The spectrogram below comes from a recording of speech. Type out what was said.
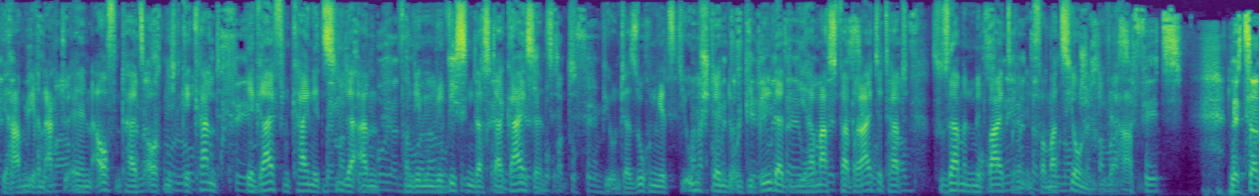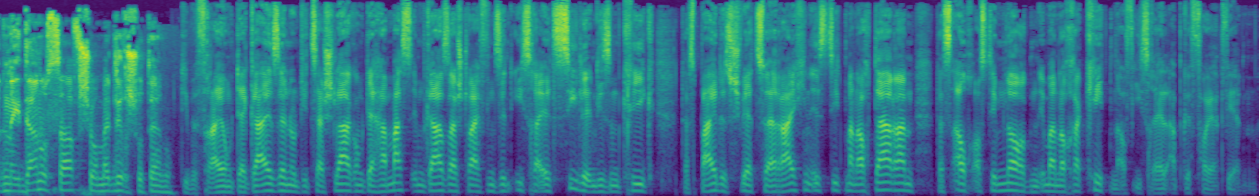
Wir haben ihren aktuellen Aufenthaltsort nicht gekannt. Wir greifen keine Ziele an, von denen wir wissen, dass da Geiseln sind. Wir untersuchen jetzt die Umstände und die Bilder, die die Hamas verbreitet hat, zusammen mit weiteren Informationen, die wir haben. Die Befreiung der Geiseln und die Zerschlagung der Hamas im Gazastreifen sind Israels Ziele in diesem Krieg. Dass beides schwer zu erreichen ist, sieht man auch daran, dass auch aus dem Norden immer noch Raketen auf Israel abgefeuert werden.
